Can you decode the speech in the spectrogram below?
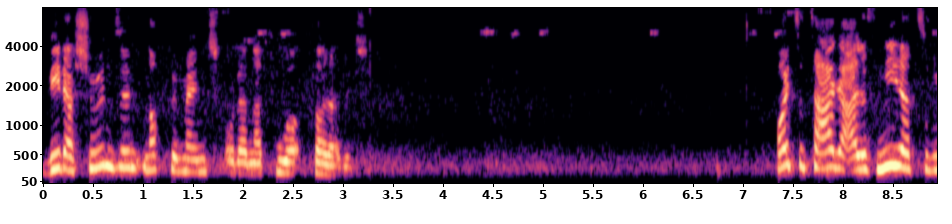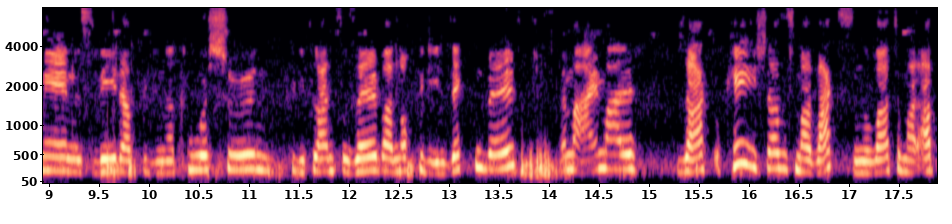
weder schön sind noch für Mensch oder Natur förderlich. Heutzutage alles niederzumähen ist weder für die Natur schön, für die Pflanze selber, noch für die Insektenwelt. Wenn man einmal sagt, okay, ich lasse es mal wachsen und warte mal ab,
